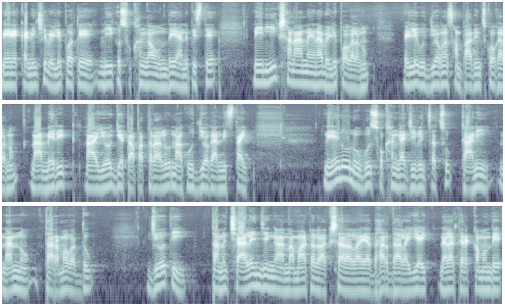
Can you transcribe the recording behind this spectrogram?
నేను ఇక్కడి నుంచి వెళ్ళిపోతే నీకు సుఖంగా ఉంది అనిపిస్తే నేను ఈ క్షణాన్నైనా వెళ్ళిపోగలను. వెళ్ళి ఉద్యోగం సంపాదించుకోగలను. నా మెరిట్ నా యోగ్యత పత్రాలు నాకు ఉద్యోగాన్ని ఇస్తాయి. నేను నువ్వు సుఖంగా జీవించవచ్చు కానీ నన్ను తరమవద్దు. జ్యోతి తను ఛాలెంజింగ్గా అన్న మాటలు అక్షరాల యథార్థాలు అయ్యాయి నెల తిరక్కముందే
